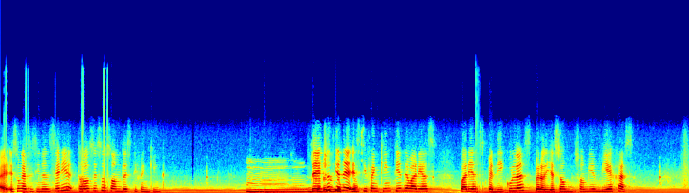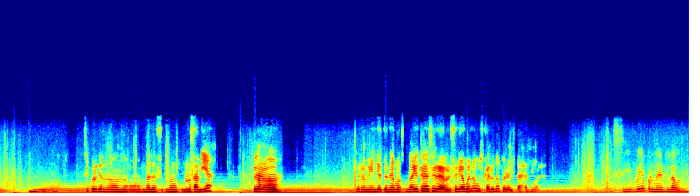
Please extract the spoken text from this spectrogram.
eh, es un asesino en serie, todos esos son de Stephen King. Mm, De hecho, tiene no- Stephen King tiene varias varias películas, pero ya son son bien viejas. Mm, Sí, porque no, no, no, las, no, no sabía. Pero, Ajá. pero bien, ya tenemos. No, yo te voy a decir, a ver, sería bueno buscar uno, pero ahí está Hannibal. Sí, voy a poner el audio.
